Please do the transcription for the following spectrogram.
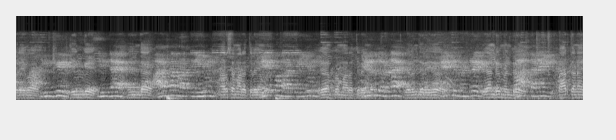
இறைவா இங்கு இந்த அரச மரத்திலையும் வேப்ப மரத்திலையும் எழுந்தறிய வேண்டுமென்று வேண்டும் என்று பிரார்த்தனை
